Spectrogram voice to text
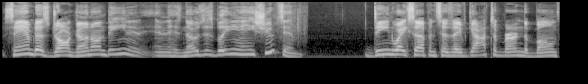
Sam does draw a gun on Dean, and, and his nose is bleeding, and he shoots him. Dean wakes up and says they've got to burn the bones.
